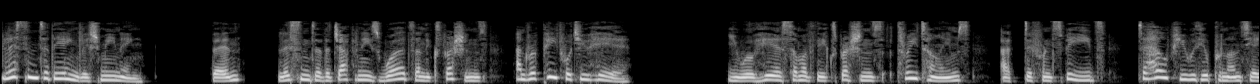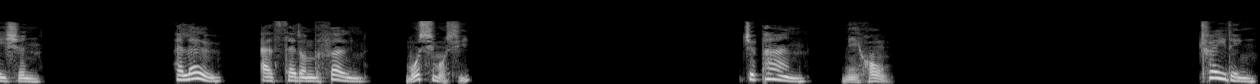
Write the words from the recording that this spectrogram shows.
Listen to the English meaning. Then, listen to the Japanese words and expressions and repeat what you hear. You will hear some of the expressions three times at different speeds to help you with your pronunciation. Hello, as said on the phone. もしもし Japan, 日本、 trading.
